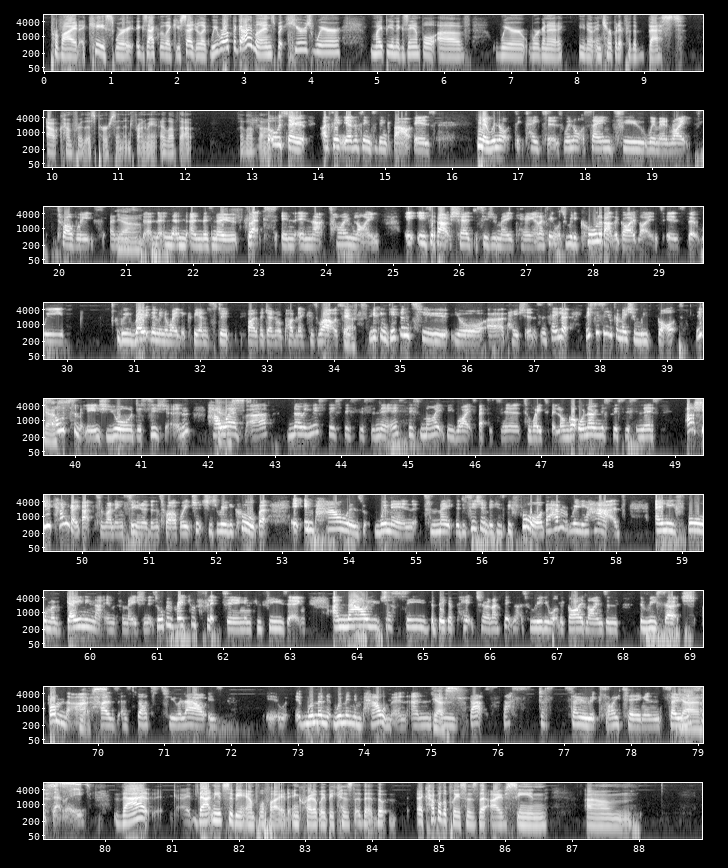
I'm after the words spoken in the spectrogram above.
provide a case where exactly like you said you're like we wrote the guidelines but here's where might be an example of where we're going to, you know, interpret it for the best outcome for this person in front of me. I love that. I love that. But also, I think the other thing to think about is, you know, we're not dictators. We're not saying to women, right, 12 weeks and, yeah. and, and, and, and there's no flex in, in that timeline. It is about shared decision making. And I think what's really cool about the guidelines is that we we wrote them in a way that could be understood by the general public as well. So yes. you can give them to your uh, patients and say, look, this is the information we've got. This yes. ultimately is your decision. However, yes. knowing this, this, this, this, and this, this might be why it's better to, to wait a bit longer, or knowing this, this, this, and this, actually you can go back to running sooner than 12 weeks which is really cool but it empowers women to make the decision because before they haven't really had any form of gaining that information. It's all been very conflicting and confusing. And now you just see the bigger picture. And I think that's really what the guidelines and the research from that yes. has, has started to allow is it, it, women women empowerment and, yes. and that's that's just so exciting and so yes. necessary. That that needs to be amplified incredibly because the, the, the a couple of the places that I've seen um,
